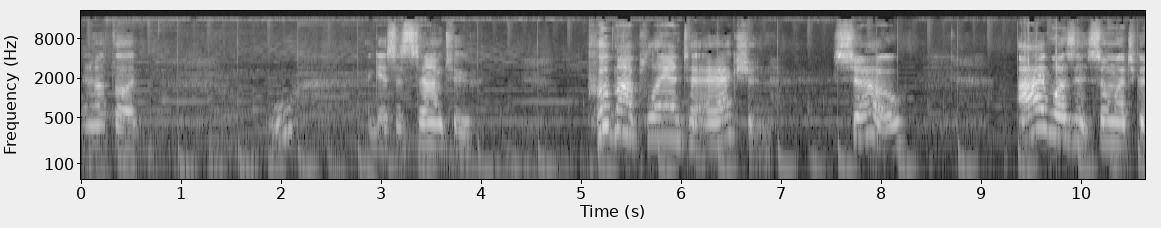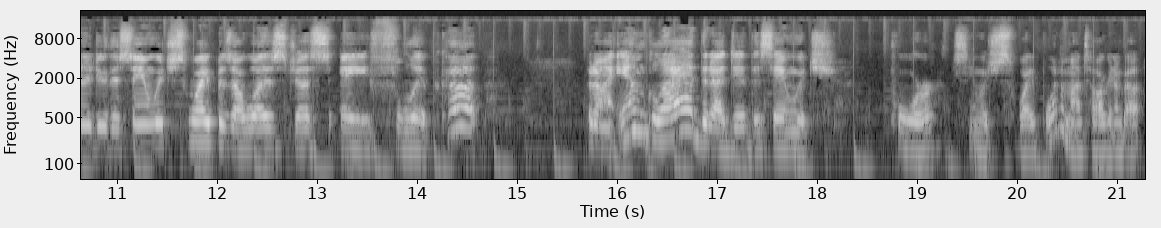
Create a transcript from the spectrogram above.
and I thought, ooh, I guess it's time to put my plan to action. So, I wasn't so much going to do the sandwich swipe as I was just a flip cup. But I am glad that I did the sandwich pour, sandwich swipe, what am I talking about?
